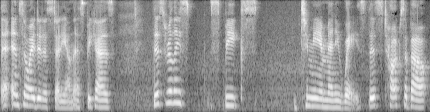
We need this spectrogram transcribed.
and so I did a study on this because this really s- speaks to me in many ways. This talks about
